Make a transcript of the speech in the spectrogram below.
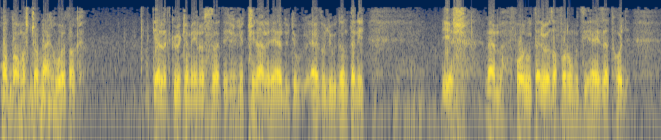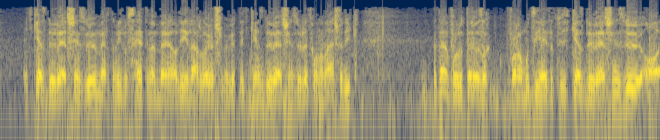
hatalmas csaták voltak, kellett kőkemény összevetéseket csinálni, hogy el tudjuk, el tudjuk dönteni, és nem fordult elő az a forumuci helyzet, hogy egy kezdőversenyző, mert a mínusz 70-ben a Lénár Lajos mögött egy kezdőversenyző lett volna a második, tehát nem fordult elő az a faramuci helyzet, hogy egy kezdőversenyző a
